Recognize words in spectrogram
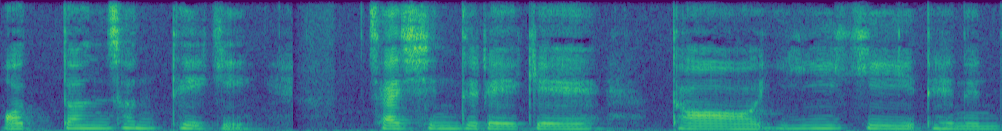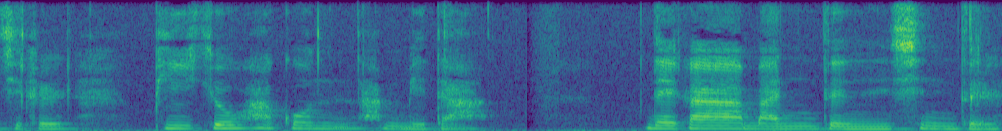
어떤 선택이 자신들에게 더 이익이 되는지를 비교하곤 합니다. 내가 만든 신들,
